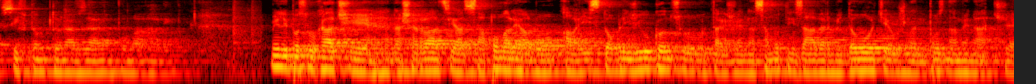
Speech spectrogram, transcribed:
si v tomto navzájom pomáhali. Milí poslucháči, naša relácia sa pomaly alebo ale isto blíži ku koncu, takže na samotný záver mi dovolte už len poznamenať, že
